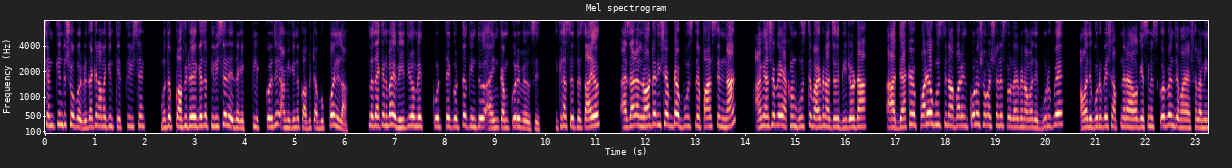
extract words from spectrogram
সেন্ট কিন্তু শো করবে। দেখেন আমার কিন্তু তেত্রিশ সেন্ট মধ্যে প্রফিট হয়ে গেছে তিরিশ সেন্ট এটাকে ক্লিক করে দিই আমি কিন্তু কপিটা বুক করে নিলাম। তো দেখেন ভাই ভিডিও মেক করতে করতেও কিন্তু ইনকাম করে ফেলছি। ঠিক আছে? তো যাই হোক আর যারা লটের হিসাবটা বুঝতে পারছেন না আমি আসলে এখন বুঝতে পারবেন। আর যদি ভিডিওটা আহ, দেখার পরেও বুঝতে না পারেন কোনো সমস্যা নেই চলে যাবেন আমাদের গ্রুপে আমাদের গ্রুপে এসে আপনারা আমাকে এস এস করবেন যে ভাই আসলে আমি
